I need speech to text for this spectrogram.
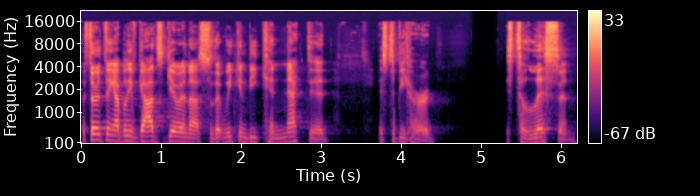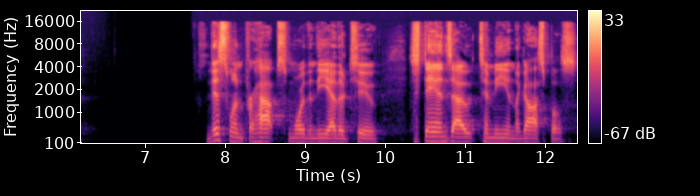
The third thing I believe God's given us so that we can be connected is to be heard, is to listen. This one, perhaps more than the other two, stands out to me in the Gospels.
